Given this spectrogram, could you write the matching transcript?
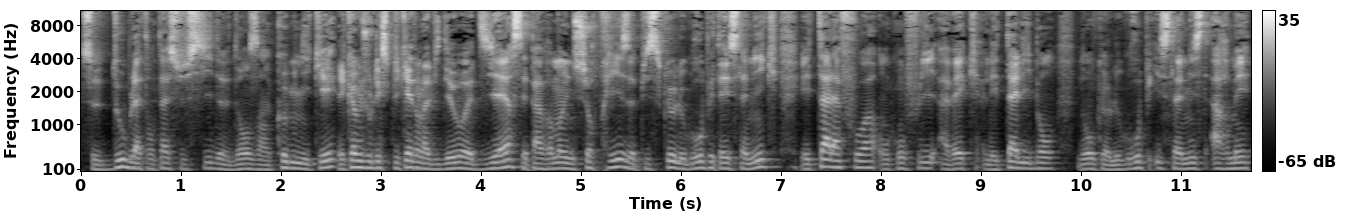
ce double attentat suicide dans un communiqué. Et comme je vous l'expliquais dans la vidéo d'hier, c'est pas vraiment une surprise puisque le groupe État islamique est à la fois en conflit avec les talibans, donc le groupe islamiste armé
